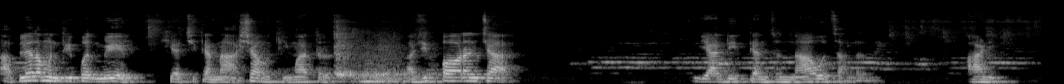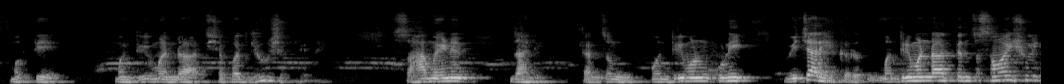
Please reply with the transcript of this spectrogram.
आपल्याला मंत्रिपद मिळेल याची त्यांना आशा होती. मात्र अजित पवारांच्या यादीत त्यांचं नावच आलं नाही. आणि मग ते मंत्रिमंडळात शपथ घेऊ शकले नाही. सहा महिने झाले. त्यांचं मंत्री म्हणून कुणी विचारही करत मंत्रिमंडळात त्यांचा समावेश होईल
